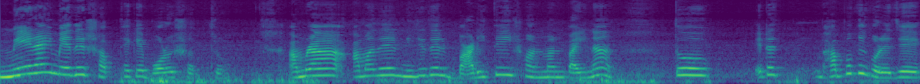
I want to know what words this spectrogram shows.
মেয়েরাই মেয়েদের সব থেকে বড় শত্রু। আমরা আমাদের নিজেদের বাড়িতেই সম্মান পাই না? তো এটা ভাববো কী করে যে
